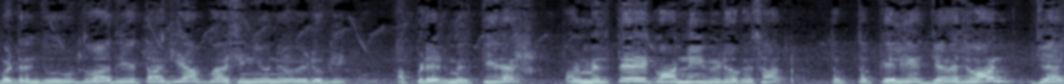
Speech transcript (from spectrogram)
बटन ज़रूर दबा दीजिए, ताकि आपको ऐसी न्यू न्यू वीडियो की अपडेट मिलती रहे। और मिलते हैं एक और नई वीडियो के साथ। तब तक के लिए जय जवान, जय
